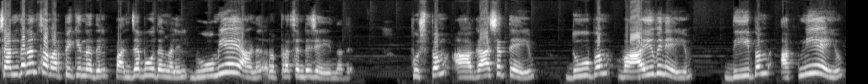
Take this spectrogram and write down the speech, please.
ചന്ദനം സമർപ്പിക്കുന്നതിൽ പഞ്ചഭൂതങ്ങളിൽ ഭൂമിയെയാണ് റെപ്രസെന്റ് ചെയ്യുന്നത്. പുഷ്പം ആകാശത്തെയും ധൂപം വായുവിനെയും ദീപം അഗ്നിയെയും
